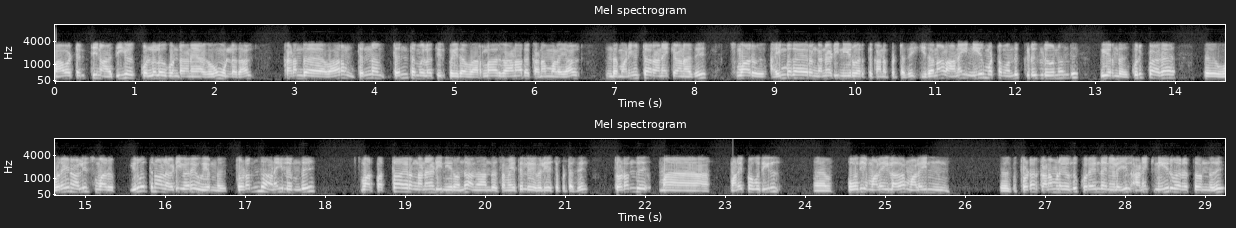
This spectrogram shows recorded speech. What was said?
மாவட்டத்தின் அதிக கொள்ளளவு கொண்ட அணையாகவும் உள்ளதால் கடந்த வாரம் தென் தென் தமிழகத்தில் பெய்த வரலாறு காணாத கனமழையால் இந்த மணிமுத்தார் அணைக்கானது சுமார் ஐம்பதாயிரம் கனஅடி நீர்வரத்து காணப்பட்டது. இதனால் அணை நீர்மட்டம் வந்து கிடுகிடுன்னு வந்து உயர்ந்தது. குறிப்பாக ஒரே நாளில் சுமார் இருபத்தி நாலு அடி வரை உயர்ந்தது. தொடர்ந்து அணையிலிருந்து சுமார் பத்தாயிரம் கனஅடி நீர் வந்து அந்த அந்த சமயத்தில் வெளியேற்றப்பட்டது. தொடர்ந்து ம- மலைப்பகுதியில் போதிய மழை இல்லாத மழையின் தொடர் கனமழை வந்து குறைந்த நிலையில் அணைக்கு நீர் வரத்து வந்தது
